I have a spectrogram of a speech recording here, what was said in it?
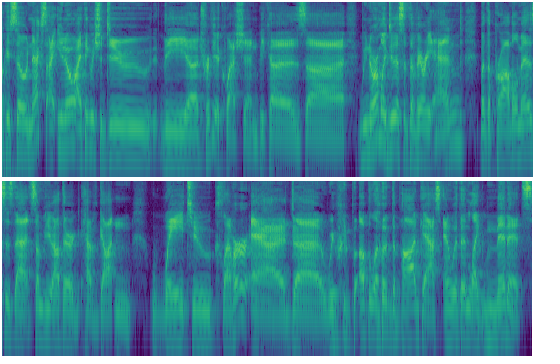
Okay, so next, I, you know, I think we should do the uh, trivia question because uh, we normally do this at the very end, but the problem is, is that some of you out there have gotten way too clever, and uh, we would upload the podcast, and within like minutes,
